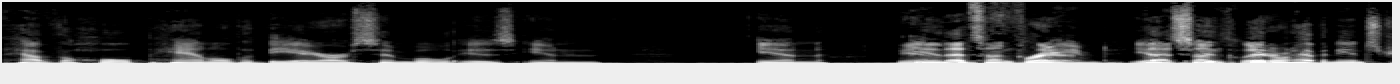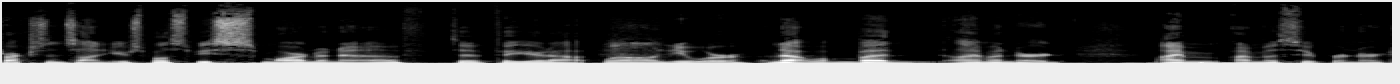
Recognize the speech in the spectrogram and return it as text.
have the whole panel that the AR symbol is in in Yeah, that's unclear. framed. That's it's- it's- unclear. They don't have any instructions on it. You're supposed to be smart enough to figure it out. well, you were. No, but I'm a nerd. I'm I'm a super nerd.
